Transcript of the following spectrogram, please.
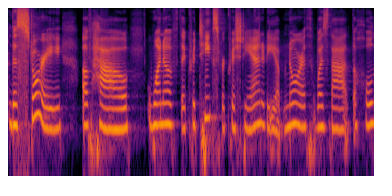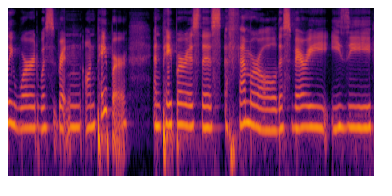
this story of how one of the critiques for Christianity up north was that the holy word was written on paper. And paper is this ephemeral, this very easy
